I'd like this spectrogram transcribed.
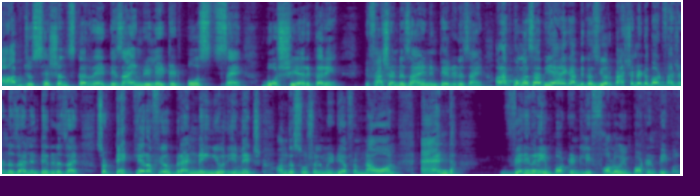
आप जो सेशंस कर रहे हैं, डिज़ाइन रिलेटेड पोस्ट्स हैं, वो शेयर करें. फ़ैशन डिज़ाइन इंटीरियर डिज़ाइन और आपको मज़ा भी आएगा because you are passionate about fashion design interior design so take care of your branding your image on the social media from now on and very very importantly follow important people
